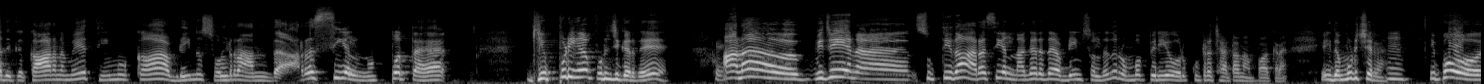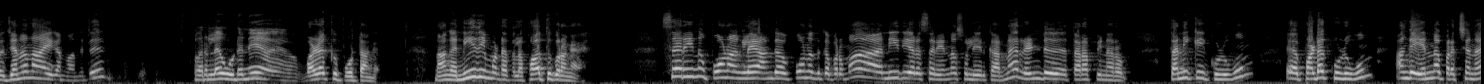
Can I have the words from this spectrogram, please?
அதுக்கு காரணமே திமுக அப்படின்னு சொல்ற அந்த அரசியல் நுட்பத்தை எப்படிங்க புரிஞ்சுக்கிறது. ஆனா விஜயனை சுத்தி தான் அரசியல் நகருது அப்படின்னு சொல்றது ரொம்ப பெரிய ஒரு குற்றச்சாட்டா நான் பாக்குறேன். இதை முடிச்சிடுறேன். இப்போ ஜனநாயகன் வந்துட்டு வரல உடனே வழக்கு போட்டாங்க. நாங்க நீதிமன்றத்துல பாத்துக்கிறோங்க. சரின்னு போனாங்களே அங்க போனதுக்கு அப்புறமா நீதியரசர் என்ன சொல்லியிருக்காருன்னா ரெண்டு தரப்பினரும் தணிக்கை குழுவும் படக்குழுவும் அங்க என்ன பிரச்சனை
